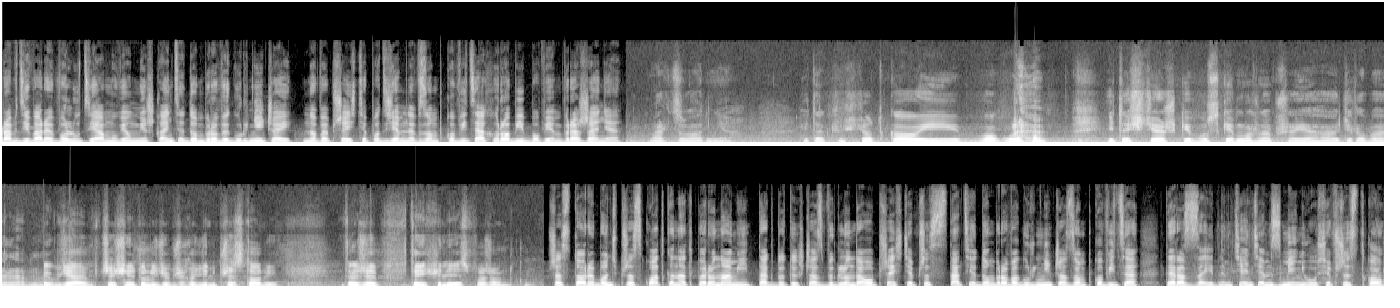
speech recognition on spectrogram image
prawdziwa rewolucja, mówią mieszkańcy Dąbrowy Górniczej. Nowe przejście podziemne w Ząbkowicach robi bowiem wrażenie. Bardzo ładnie. I tak czyściutko i w ogóle i te ścieżki wózkiem można przejechać rowerem. Jak widziałem wcześniej, to ludzie przechodzili przez tory, także w tej chwili jest w porządku. Przez tory bądź przez składkę nad peronami. Tak dotychczas wyglądało przejście przez stację Dąbrowa Górnicza Ząbkowice. Teraz za jednym cięciem zmieniło się wszystko.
